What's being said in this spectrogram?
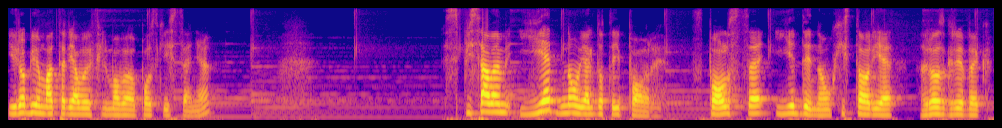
i robię materiały filmowe o polskiej scenie. Spisałem jedną jak do tej pory w Polsce jedyną historię rozgrywek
